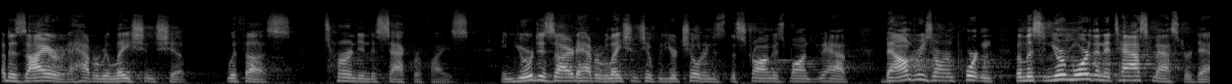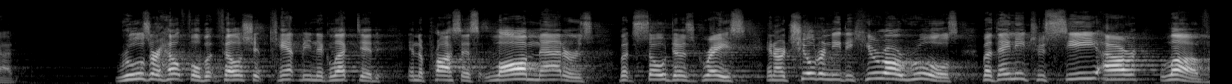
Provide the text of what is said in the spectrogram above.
A desire to have a relationship with us turned into sacrifice. And your desire to have a relationship with your children is the strongest bond you have. Boundaries are important, but listen, you're more than a taskmaster, Dad. Rules are helpful, but fellowship can't be neglected in the process. Law matters, but so does grace. And our children need to hear our rules, but they need to see our love.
